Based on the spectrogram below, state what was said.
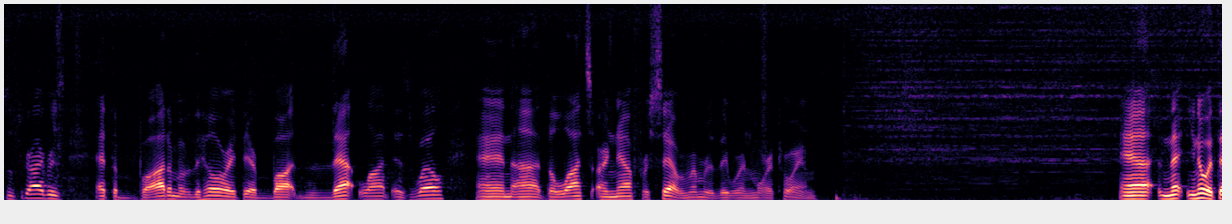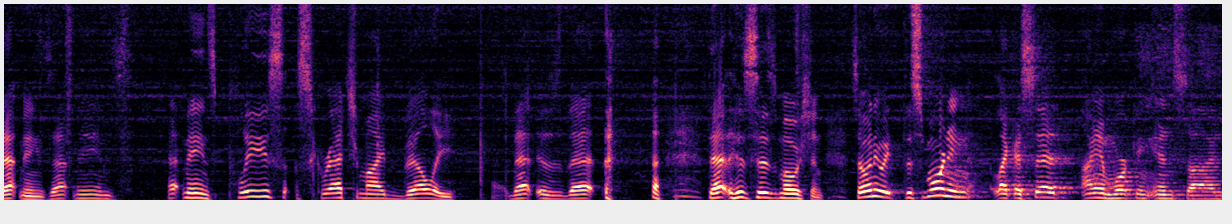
subscribers at the bottom of the hill right there bought that lot as well. And uh, the lots are now for sale. Remember, they were in moratorium. And that, you know what that means? That means that means please scratch my belly. That is that. that is his motion. So anyway, this morning, like I said, I am working inside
